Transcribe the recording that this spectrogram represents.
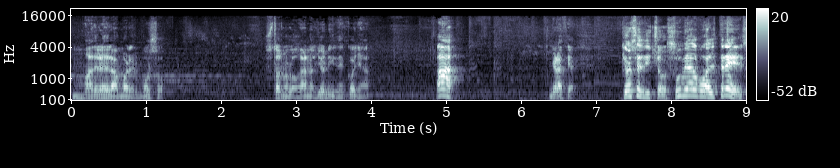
Madre del amor hermoso. Esto no lo gano yo ni de coña. ¡Ah! Gracias. ¿Qué os he dicho? Sube algo al 3.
